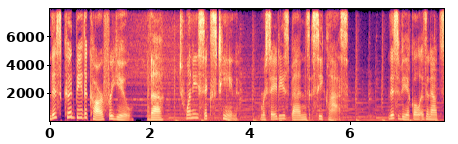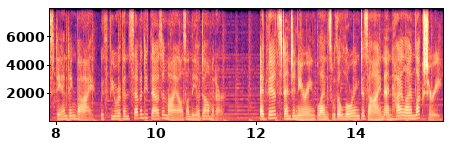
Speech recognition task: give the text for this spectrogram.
This could be the car for you. The 2016 Mercedes-Benz C-Class. This vehicle is an outstanding buy with fewer than 70,000 miles on the odometer. Advanced engineering blends with alluring design and highline luxury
